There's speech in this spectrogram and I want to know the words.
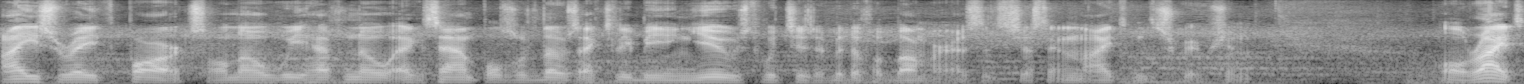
ice wraith parts, although we have no examples of those actually being used, which is a bit of a bummer, as it's just in an item description. Alright,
